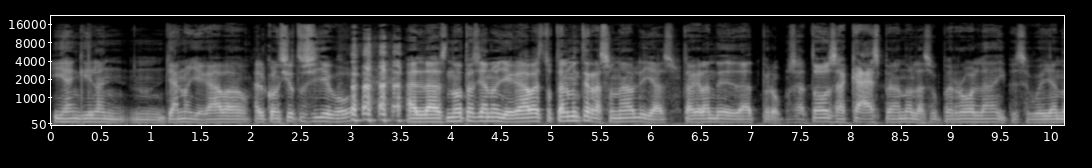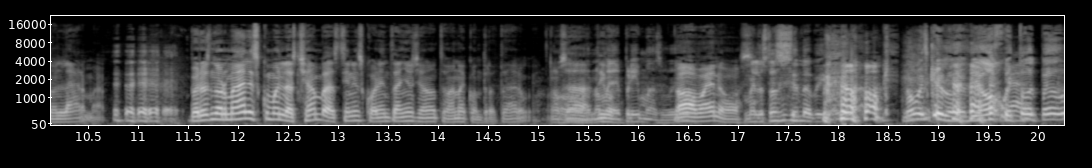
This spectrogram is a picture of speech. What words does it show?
Ian Gillan mm, ya no llegaba. Al concierto sí llegó. a las notas ya no llegaba. Es totalmente razonable. Ya está grande de edad. Pero pues a todos acá esperando la super rola. Y pues ese güey ya no la arma. pero es normal. Es como en las chambas. Tienes 40 años ya no te van a contratar, güey. O No, sea, no digo- me deprimas, güey. No, bueno. Me lo estás diciendo a mí. no, es que lo de mi ojo y todo el pedo.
